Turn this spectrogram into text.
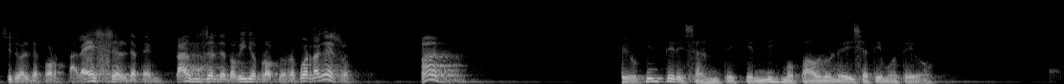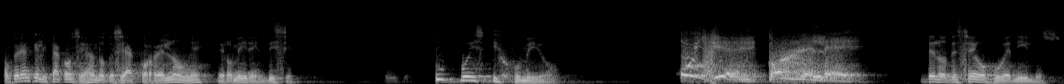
sino el de fortaleza, el de templanza, el de dominio propio. ¿Recuerdan eso? ¿Ah? Pero qué interesante que el mismo Pablo le dice a Timoteo, no crean que le está aconsejando que sea correlón, ¿eh? pero miren, dice, tú pues, hijo mío, huye, córrele de los deseos juveniles.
